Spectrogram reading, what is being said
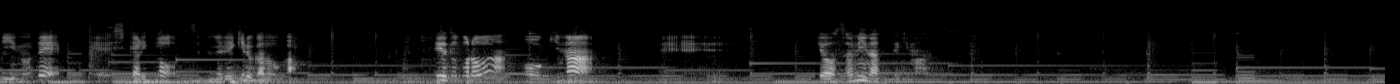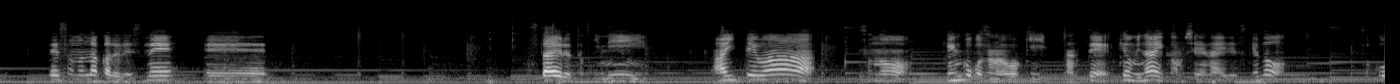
いいので、えー、しっかりと説明できるかどうかっていうところは大きな、えー、要素になってきます。で、その中でですね、え伝えるときに相手はその肩甲骨の動きなんて興味ないかもしれないですけど、そこ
